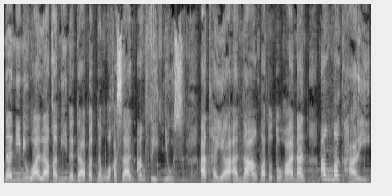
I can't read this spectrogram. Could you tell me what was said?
naniniwala kami na dapat nang wakasan ang fake news at hayaan na ang katotohanan ang maghari.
